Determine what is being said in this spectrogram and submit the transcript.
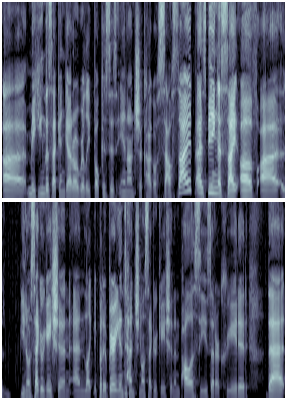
uh, making the second ghetto really focuses in on Chicago's South Side as being a site of, uh, you know, segregation and like, but a very intentional segregation and policies that are created that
